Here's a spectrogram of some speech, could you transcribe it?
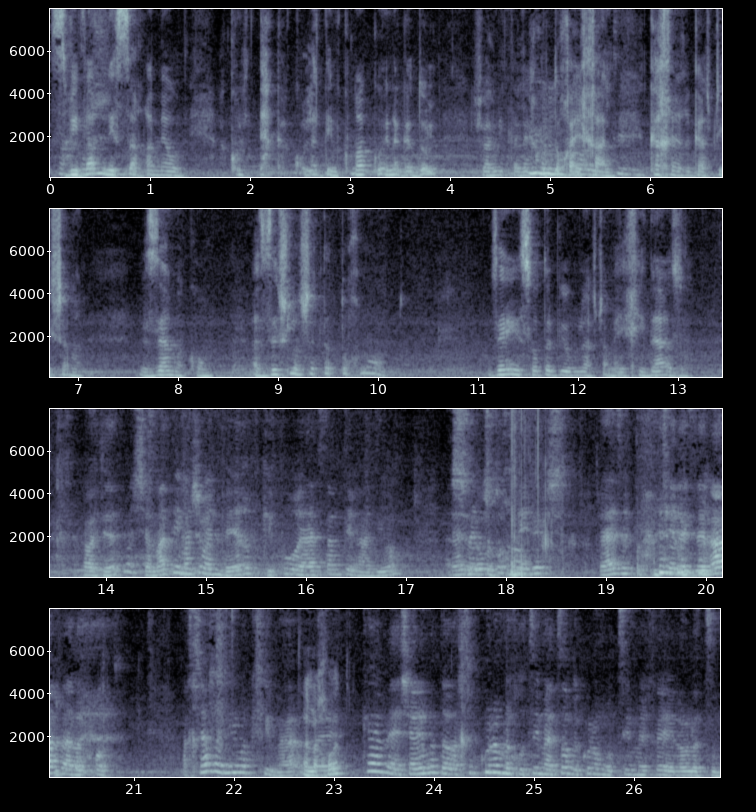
סביבם נסערה מאוד. הכל דק, הכל עדין, כמו הכהן הגדול שהוא היה מתהלך בתוך ההיכל. ככה הרגשתי שם. וזה המקום. אז זה שלושת התוכנות. זה יסוד הגאולה שם, היחידה הזו. אבל את יודעת מה, שמעתי משהו בערב כיפור, היה שמתי רדיו, היה איזה תוכנית, היה איזה תוכנית של איזה רב והלכות. עכשיו אני מקשיבה. ו- הלכות? כן, שואלים אותו, עכשיו כולם לחוצים מהצום וכולם רוצים איך אה, לא לצום.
